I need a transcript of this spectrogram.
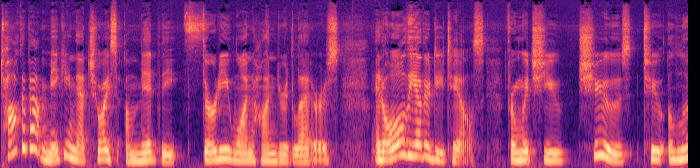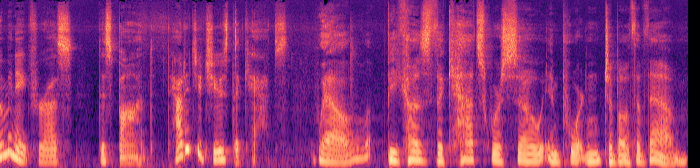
talk about making that choice amid the 3,100 letters and all the other details from which you choose to illuminate for us this bond. How did you choose the cats? Well, because the cats were so important to both of them.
